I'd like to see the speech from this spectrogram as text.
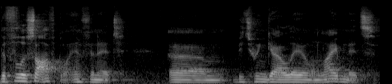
the philosophical infinite um, between Galileo and Leibniz.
